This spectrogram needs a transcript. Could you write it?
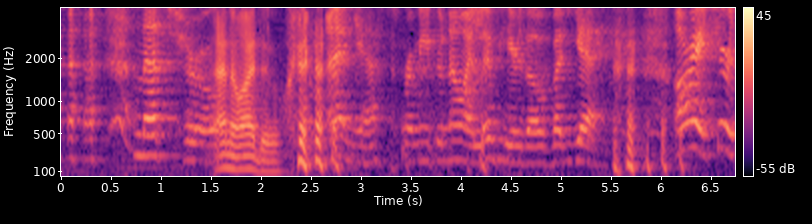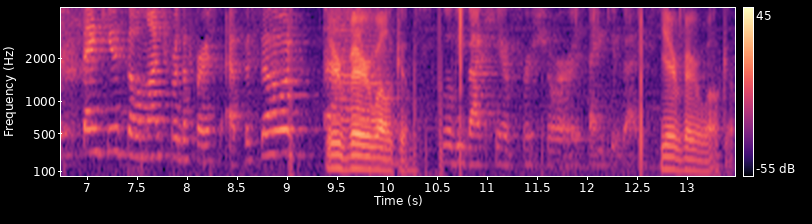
That's true. I know I do. and yes, for me to know, I live here though, but yes. All right, sure. Thank you so much for the first episode. You're very Um, welcome. We'll be back here for sure. Thank you guys. You're very welcome.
